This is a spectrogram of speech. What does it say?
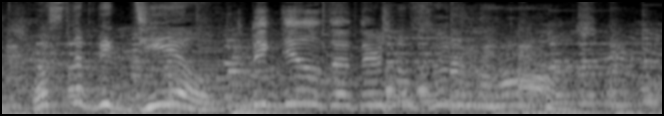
Halls. What's the big deal? The big deal is that there's no food in the halls.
